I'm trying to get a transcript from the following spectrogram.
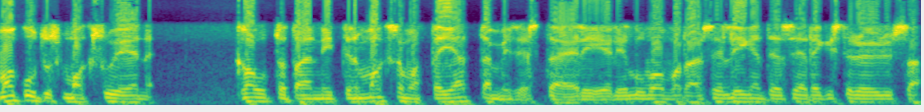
vakuutusmaksujen kautta tai niiden maksamatta jättämisestä, eli, eli luvanvaraiseen liikenteeseen rekisteröidyssä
